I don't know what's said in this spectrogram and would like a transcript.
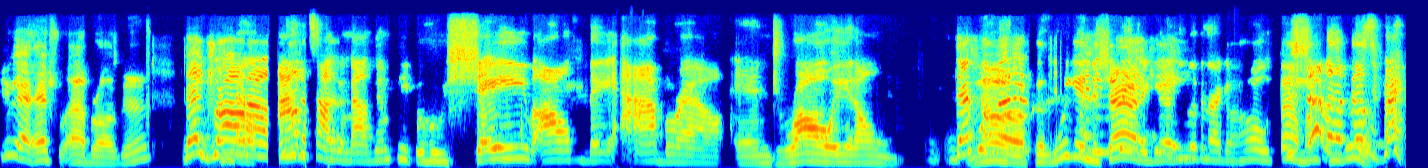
You got actual eyebrows, girl. They draw no, on. I'm talking about them people who shave off their eyebrow and draw it on. That's what no, because we get in the shower together. You looking like a whole thumb. Shut up, that's right.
